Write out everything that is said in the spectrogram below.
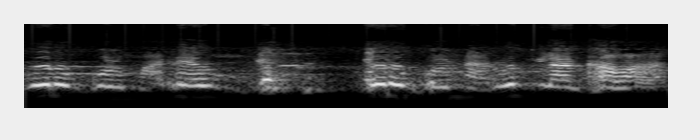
ગુરુકુળમાં રહેવું ગુરુકુળ ના રોટલા ખાવા.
